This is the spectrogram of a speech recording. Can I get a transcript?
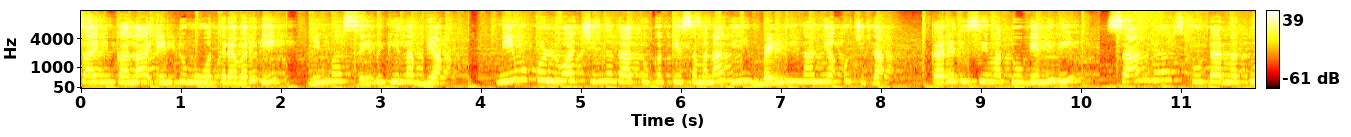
ಸಾಯಂಕಾಲ ಎಂಟು ಮೂವತ್ತರವರೆಗೆ ನಿಮ್ಮ ಸೇವೆಗೆ ಲಭ್ಯ. ನೀವು ಕೊಳ್ಳುವ ಚಿನ್ನದ ತೂಕಕ್ಕೆ ಸಮನಾಗಿ ಬೆಳ್ಳಿ ನಾಣ್ಯ ಉಚಿತ. ಖರೀದಿಸಿ ಮತ್ತು ಗೆಲ್ಲಿರಿ ಸಾವಿರ ಸ್ಕೂಟರ್ ಮತ್ತು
